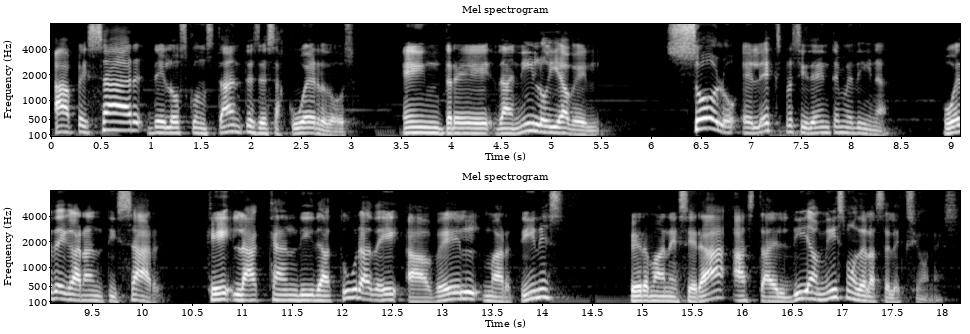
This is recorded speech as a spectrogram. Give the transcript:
A pesar de los constantes desacuerdos entre Danilo y Abel, solo el expresidente Medina puede garantizar que la candidatura de Abel Martínez permanecerá hasta el día mismo de las elecciones.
